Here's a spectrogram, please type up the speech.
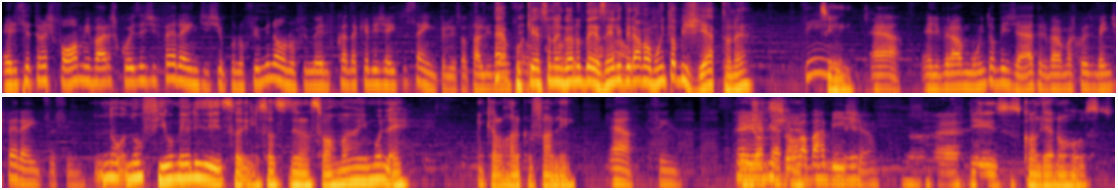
ele se transforma em várias coisas diferentes. Tipo, no filme não, no filme ele fica daquele jeito sempre, ele só tá ali É, porque, se não me engano, o desenho ele virava muito objeto, né? Sim, Sim. é. Ele virava muito objeto, ele virava umas coisas bem diferentes, assim. No, no filme ele só, ele só se transforma em mulher. Naquela hora que eu falei. É, sim. É, ele eu até com a barbicha. É. Isso, escondendo o rosto.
